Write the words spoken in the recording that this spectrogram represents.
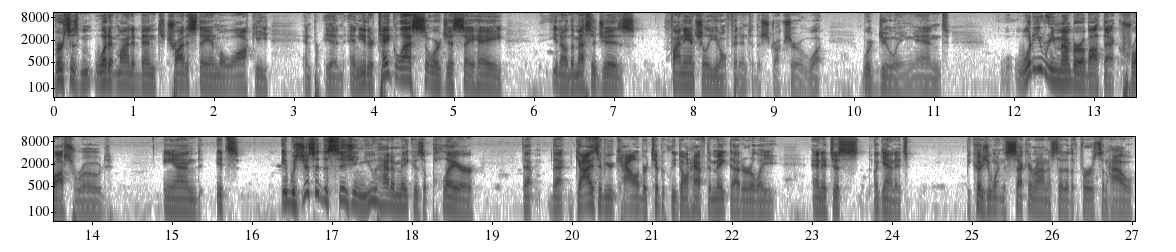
versus what it might have been to try to stay in Milwaukee and and either take less or just say hey you know the message is financially you don't fit into the structure of what we're doing. And what do you remember about that crossroad? And it's it was just a decision you had to make as a player that that guys of your caliber typically don't have to make that early. And it just again, it's because you went in the second round instead of the first, and how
